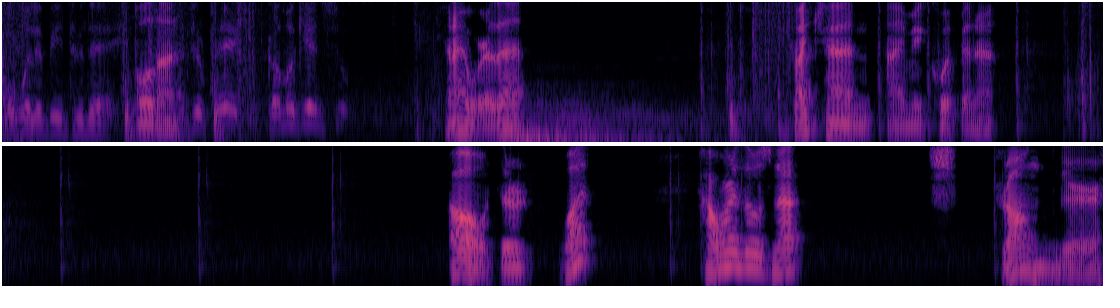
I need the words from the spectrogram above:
What will it be today? Hold on. Have your pick. Come again soon. Can I wear that? If I can, I'm equipping it. Oh, they're what? How are those not stronger?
